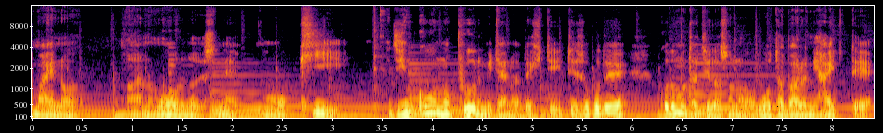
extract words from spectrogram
前のあのモールのですね、大きい人工のプールみたいなのができていて、そこで子供たちがそのウォーターバルに入って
